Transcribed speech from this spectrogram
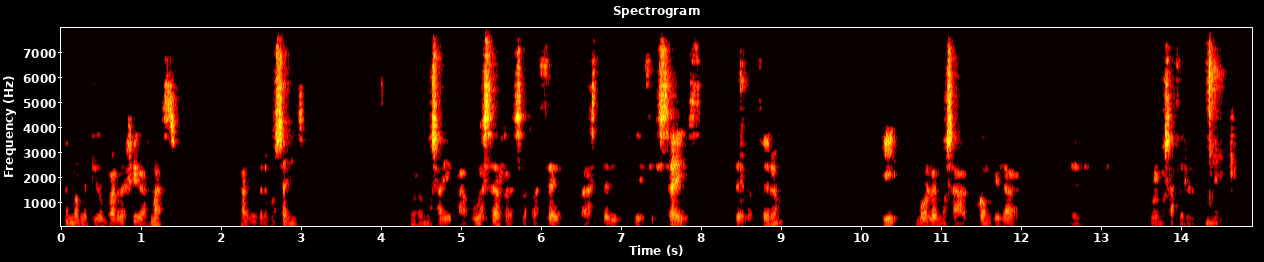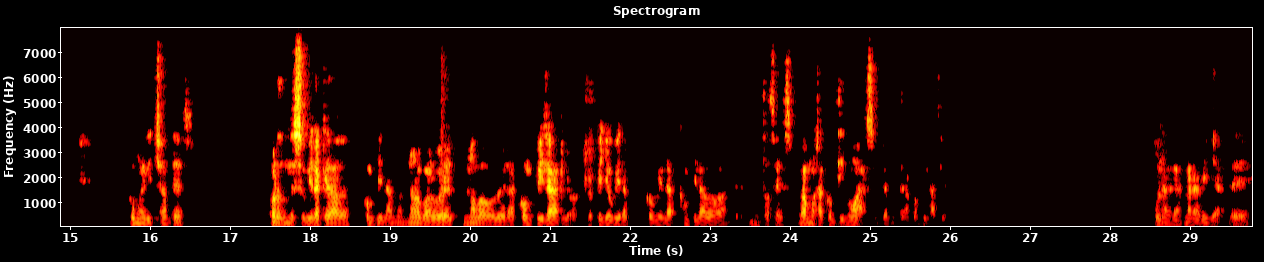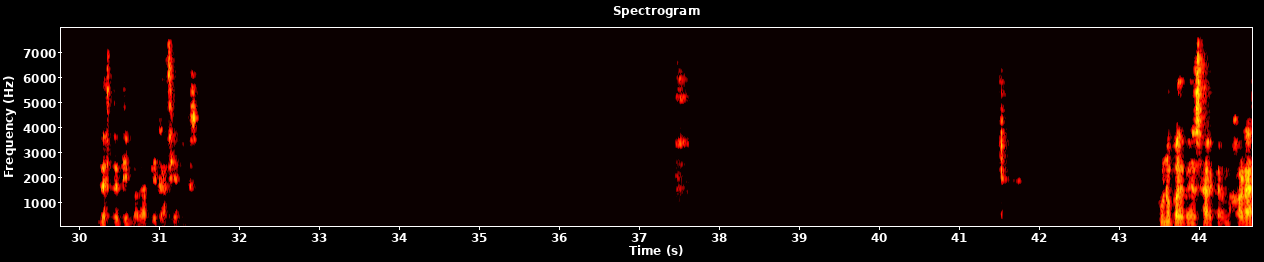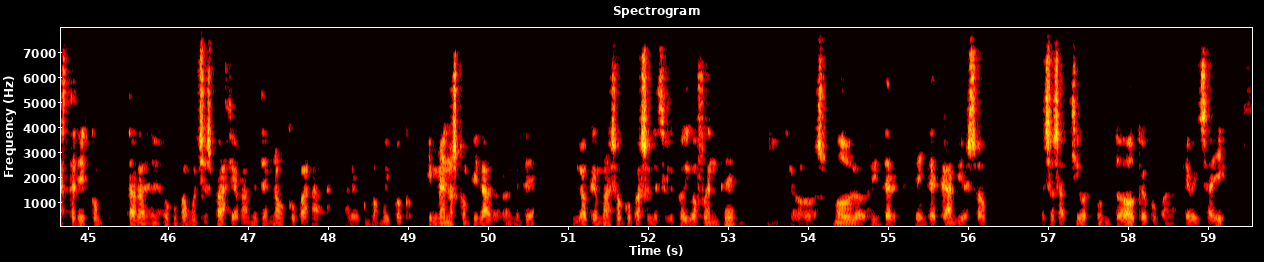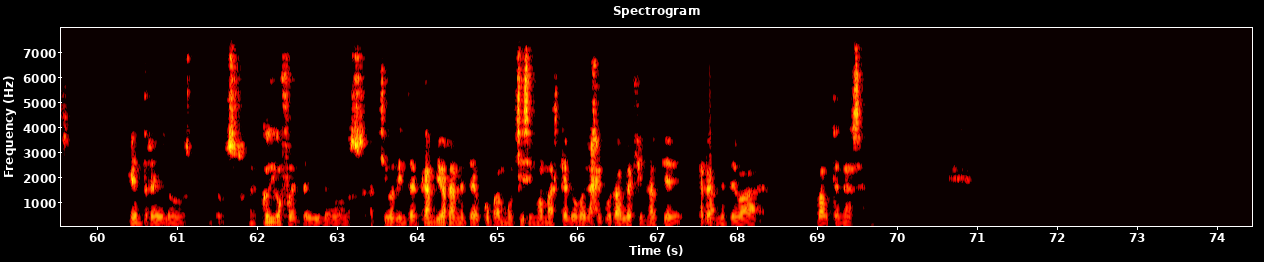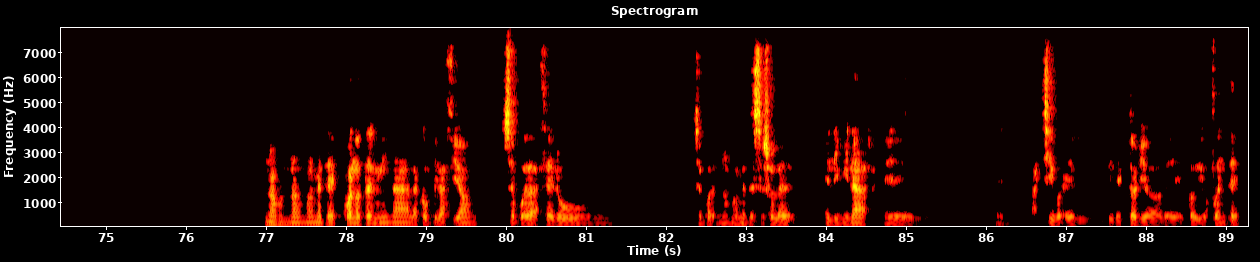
Hemos metido un par de gigas más. Ahí ya tenemos 6. Volvemos a ir a USR SRC Asterix 1600 y volvemos a compilar. Eh, volvemos a hacer el make. Como he dicho antes, por donde se hubiera quedado compilando, no va a volver, no va a, volver a compilar lo, que yo hubiera compilado antes. Entonces, vamos a continuar simplemente la compilación. Una de las maravillas de este tipo de aplicaciones. Uno puede pensar que a lo mejor Asterix eh, ocupa mucho espacio, realmente no ocupa nada, ¿vale? ocupa muy poco, y menos compilado. Realmente lo que más ocupa suele ser el código fuente y los módulos de intercambio, esos archivos .o que ocupan, que veis ahí, entre los, el código fuente y los archivos de intercambio realmente ocupan muchísimo más que luego el ejecutable final que, realmente va, va a obtenerse. Normalmente cuando termina la compilación se puede hacer un... normalmente se suele eliminar el, archivo, el directorio de código fuente,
